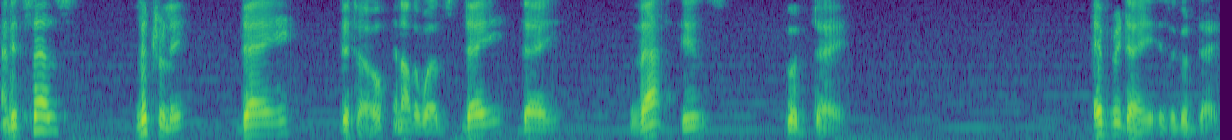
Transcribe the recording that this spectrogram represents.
And it says, literally, day, ditto. In other words, day, day, that is good day. Every day is a good day.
